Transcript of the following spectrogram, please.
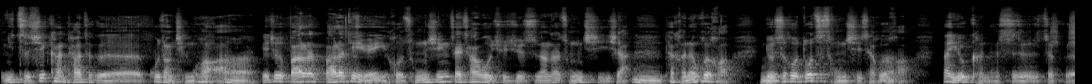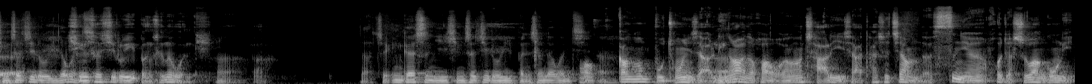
你仔细看它这个故障情况啊，也就是拔了拔了电源以后，重新再插回去，就是让它重启一下，它可能会好。有时候多次重启才会好，那有可能是这个行车记录仪的问题行车记录仪本身的问题。啊，啊这应该是你行车记录仪本身的问题。哦，刚刚补充一下，零二的话，我刚刚查了一下，它是这样的，四年或者十万公里，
